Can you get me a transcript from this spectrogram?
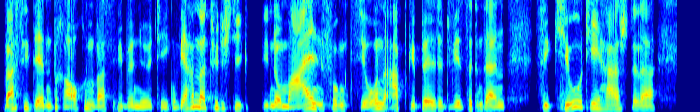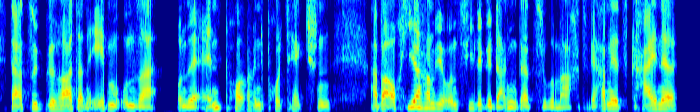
was sie denn brauchen, was sie benötigen. Wir haben natürlich die, die normalen Funktionen abgebildet. Wir sind ein Security-Hersteller. Dazu gehört dann eben unser unsere Endpoint Protection. Aber auch hier haben wir uns viele Gedanken dazu gemacht. Wir haben jetzt keine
